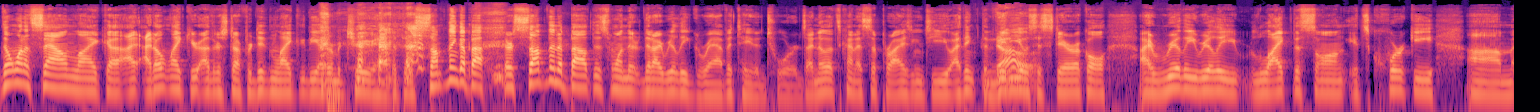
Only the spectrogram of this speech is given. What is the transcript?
don't want to sound like uh, I, I don't like your other stuff or didn't like the other material you had, but there's something about there's something about this one that, that I really gravitated towards. I know that's kind of surprising to you. I think the No. video is hysterical. I really, really like the song. It's quirky. Um,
